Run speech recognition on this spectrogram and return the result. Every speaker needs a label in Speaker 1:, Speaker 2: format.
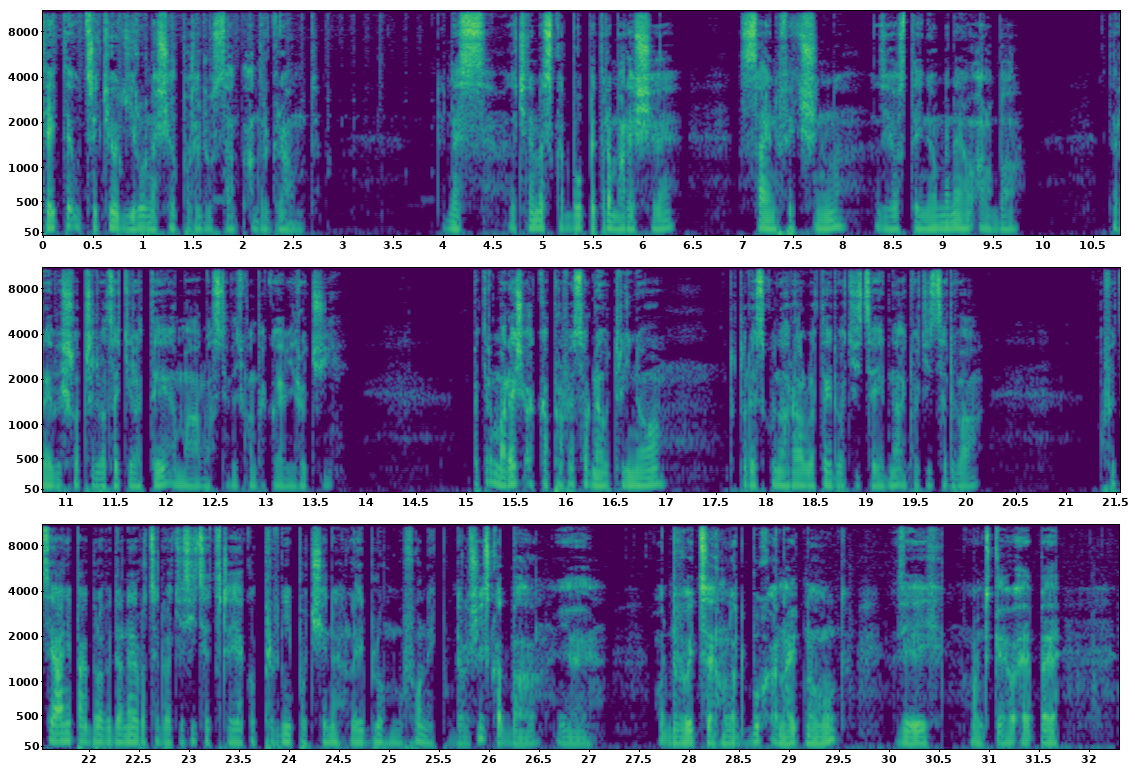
Speaker 1: Vítejte u třetího dílu našeho pořadu Sound Underground. Dnes začneme skladbou Petra Mareše Science Fiction z jeho stejnojmeného alba, které vyšlo před 20 lety a má vlastně teď takové výročí. Petr Mareš a profesor Neutrino tuto desku nahrál v letech 2001 až 2002. Oficiálně pak bylo vydané v roce 2003 jako první počin labelu Mufonic. Další skladba je od dvojce Hladbuch a Night Note z jejich loňského EP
